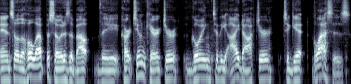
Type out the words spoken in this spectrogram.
And so the whole episode is about the cartoon character going to the eye doctor to get glasses.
